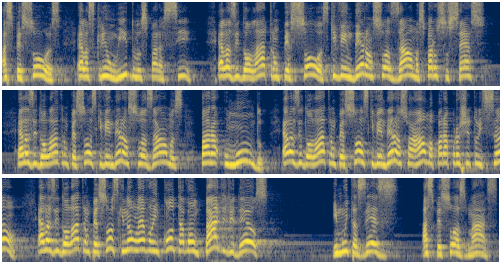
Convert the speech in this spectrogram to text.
As pessoas, elas criam ídolos para si, Elas idolatram pessoas que venderam as suas almas para o sucesso. Elas idolatram pessoas que venderam as suas almas para o mundo. Elas idolatram pessoas que venderam a sua alma para a prostituição. Elas idolatram pessoas que não levam em conta a vontade de Deus. E muitas vezes, as pessoas más,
